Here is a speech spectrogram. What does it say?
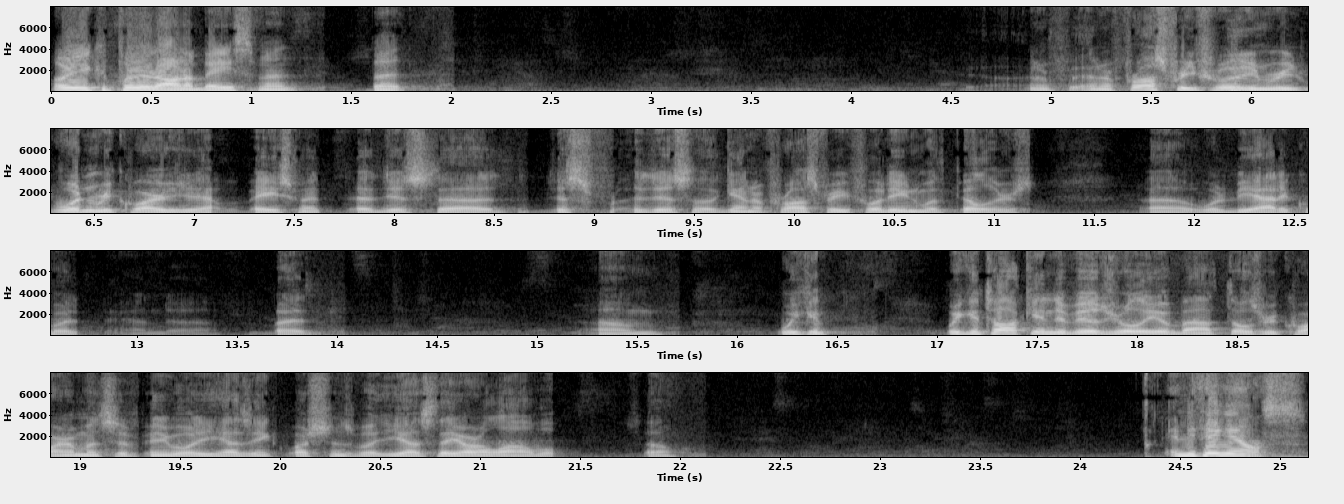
Or you could put it on a basement, but And a- and a frost-free footing re- wouldn't require you to have a basement, uh, just, uh, just, just, again, a frost-free footing with pillars uh, would be adequate, and, uh, but um, we can, we can talk individually about those requirements if anybody has any questions, but yes, they are allowable, so. Anything else?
